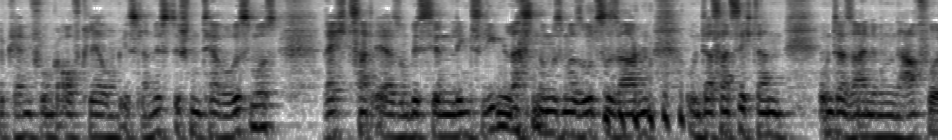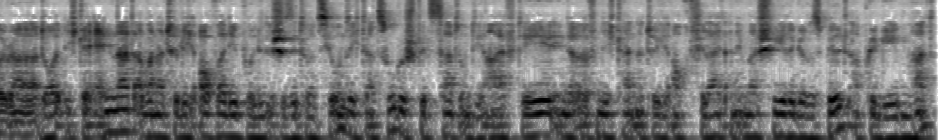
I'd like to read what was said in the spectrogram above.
Bekämpfung, Aufklärung islamistischen Terrorismus. Rechts hat er so ein bisschen links liegen lassen, um es mal so zu sagen. Und das hat sich dann unter seinem Nachfolger deutlich geändert, aber natürlich auch, weil die politische Situation sich da zugespitzt hat und die AfD in der Öffentlichkeit natürlich auch vielleicht ein immer schwierigeres Bild abgegeben hat.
